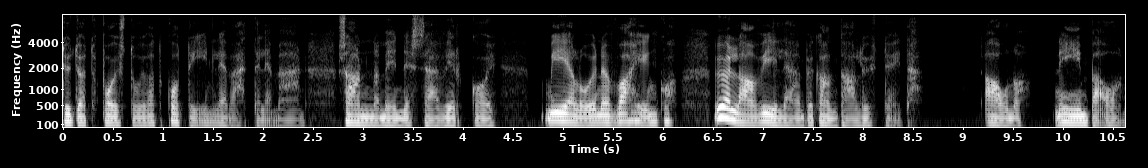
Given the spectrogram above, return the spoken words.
Tytöt poistuivat kotiin levähtelemään. Sanna mennessään virkkoi. Mieluinen vahinko. Yöllä on viileämpi kantaa lyhteitä. Auno, niinpä on.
